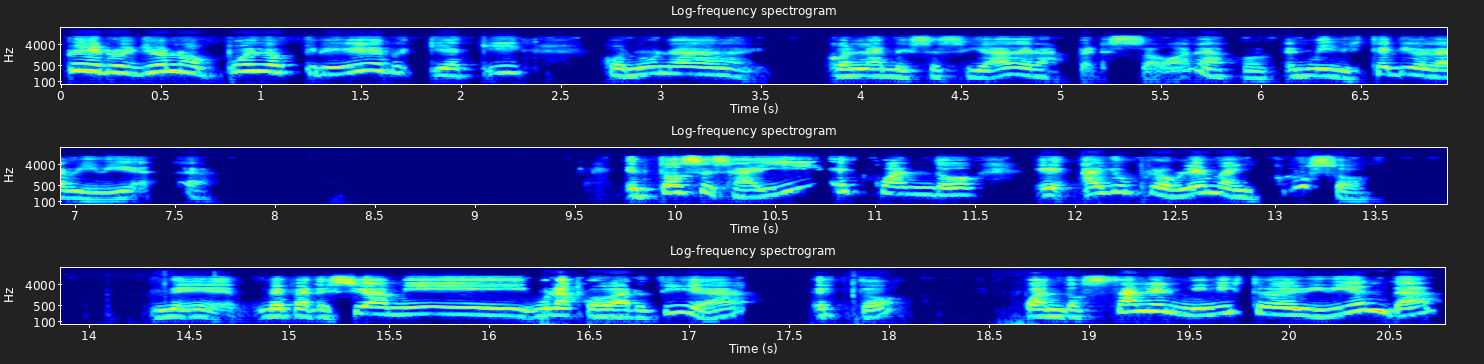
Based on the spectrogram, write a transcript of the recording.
Pero yo no puedo creer que aquí con una con la necesidad de las personas, con el Ministerio de la Vivienda, entonces ahí es cuando eh, hay un problema incluso. Me, me pareció a mí una cobardía esto, cuando sale el ministro de Vivienda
